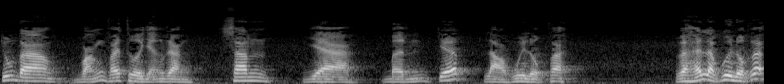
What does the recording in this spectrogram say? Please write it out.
chúng ta vẫn phải thừa nhận rằng sanh già bệnh chết là quy luật thôi. Và hãy là quy luật á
